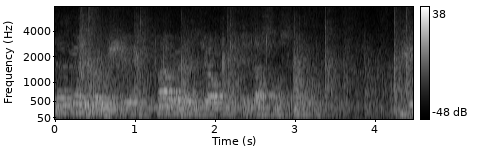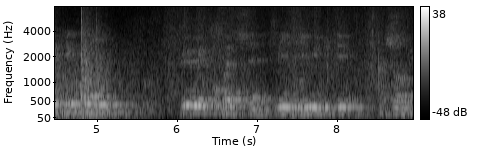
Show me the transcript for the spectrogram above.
zawiązał się mały oddział 15 osób. Wśród tych osób były obecne między innymi te osoby.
